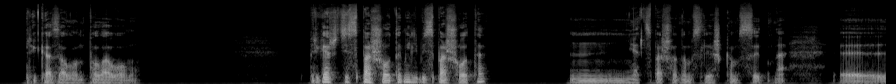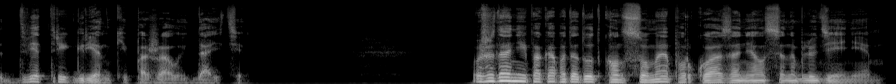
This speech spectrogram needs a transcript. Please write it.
— приказал он половому. «Прикажете с пашотом или без пашота?» «Нет, с пашотом слишком сытно. Э, две-три гренки, пожалуй, дайте». В ожидании, пока подадут консуме, Пуркуа занялся наблюдением.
